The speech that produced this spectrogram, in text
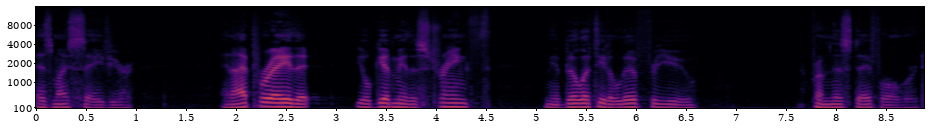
as my Savior. And I pray that you'll give me the strength and the ability to live for you from this day forward.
